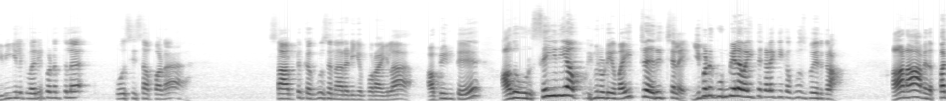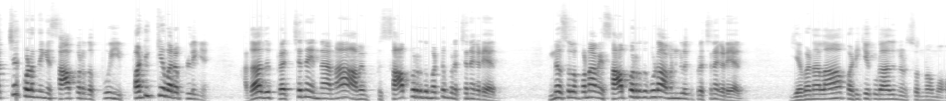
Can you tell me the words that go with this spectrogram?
இவங்களுக்கு வரி பணத்தில் ஓசி சாப்பாடா? சாப்பிட்டு கக்கூச நாரடிக்க போகிறாங்களா அப்படின்ட்டு அது ஒரு செய்தியாக இவனுடைய வயிற்று எரிச்சலை இவனுக்கு உண்மையில வயிற்று கலக்கி கக்கூஸ் போயிருக்கிறான். ஆனால் அவன் இந்த பச்சை குழந்தைங்க சாப்பிட்றத போய் படிக்க வர பிள்ளைங்க. அதாவது பிரச்சனை என்னன்னா அவன் சாப்பிட்றது மட்டும் பிரச்சனை கிடையாது. இன்னும் சொல்ல அவன் சாப்பிட்றது கூட அவனுங்களுக்கு பிரச்சனை கிடையாது. எவனெல்லாம் படிக்கக்கூடாதுன்னு சொன்னோமோ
